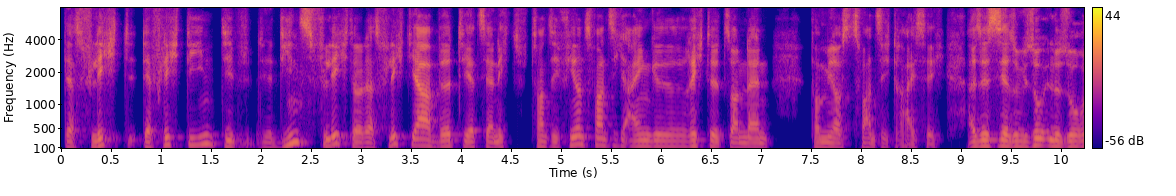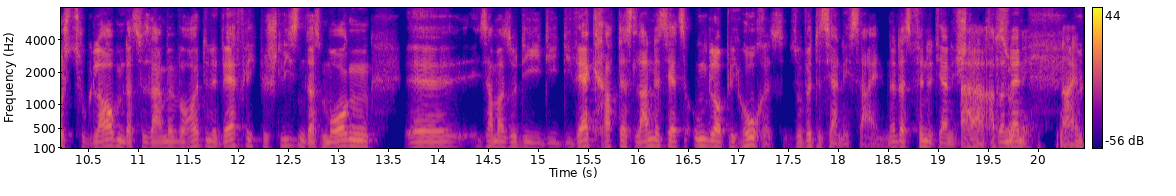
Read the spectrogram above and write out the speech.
das Pflicht, der Pflichtdienst, die, die Dienstpflicht oder das Pflichtjahr wird jetzt ja nicht 2024 eingerichtet, sondern von mir aus 2030. Also es ist ja sowieso illusorisch zu glauben, dass wir sagen, wenn wir heute eine Wehrpflicht beschließen, dass morgen, äh, ich sag mal so, die, die, die Wehrkraft des Landes jetzt unglaublich hoch ist. So wird es ja nicht sein. Ne? Das findet ja nicht ah, statt. Sondern nicht. Nein.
